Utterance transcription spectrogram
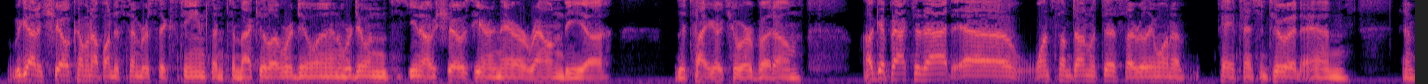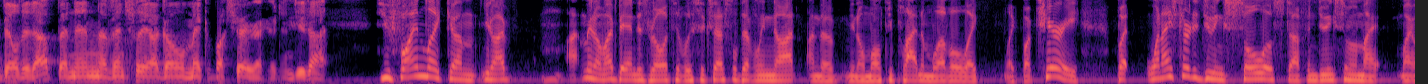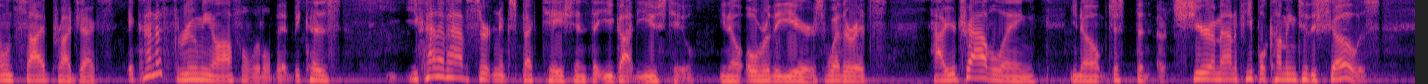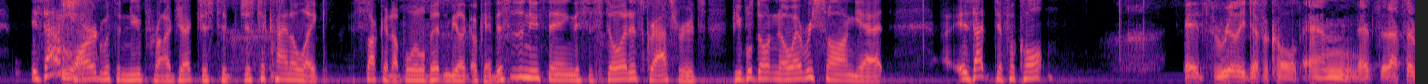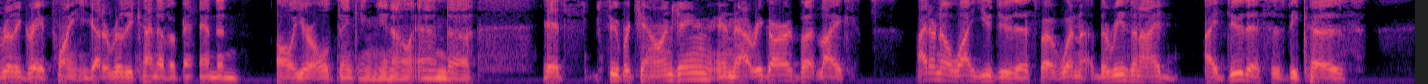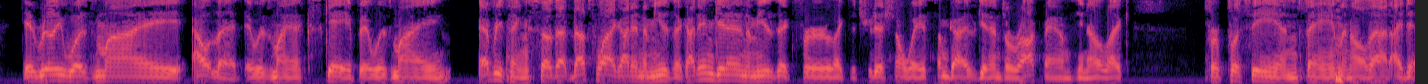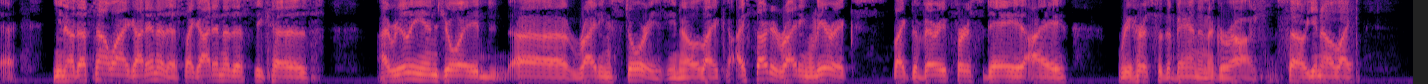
we got a show coming up on December 16th in Temecula. We're doing we're doing you know shows here and there around the uh, the Tiger Tour, but um, I'll get back to that uh, once I'm done with this. I really want to pay attention to it and and build it up, and then eventually I'll go make a Buck Cherry record and do that. Do you find like um, you know, I've you know, my band is relatively successful, definitely not on the, you know, multi-platinum level like like Buck Cherry, but when I started doing solo stuff and doing some of my my own side projects, it kind of threw me off a little bit because you kind of have certain expectations that you got used to, you know, over the years, whether it's how you're traveling, you know, just the sheer amount of people coming to the shows. Is that hard with a new project just to just to kind of like suck it up a little bit and be like, okay, this is a new thing. This is still at its grassroots. People don't know every song yet. Uh, Is that difficult? It's really difficult, and it's that's a really great point. You got to really kind of abandon all your old thinking, you know, and uh, it's super challenging in that regard. But like, I don't know why you do this, but when the reason I I do this is because it really was my outlet. It was my escape. It was my everything. So that that's why I got into music. I didn't get into music for like the traditional way some guys get into rock bands, you know, like for pussy and fame and all that. I did, you know, that's not why I got into this. I got into this because I really enjoyed uh, writing stories. You know, like I started writing lyrics like the very first day I rehearsed with the band in a garage. So you know, like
